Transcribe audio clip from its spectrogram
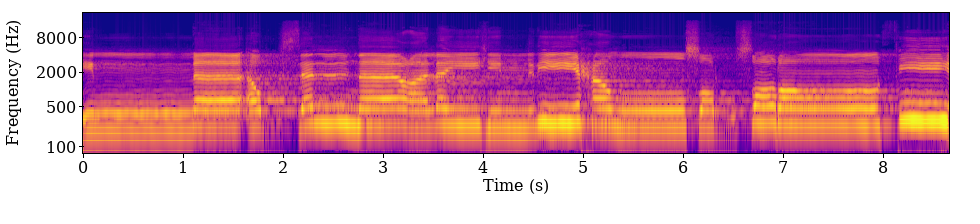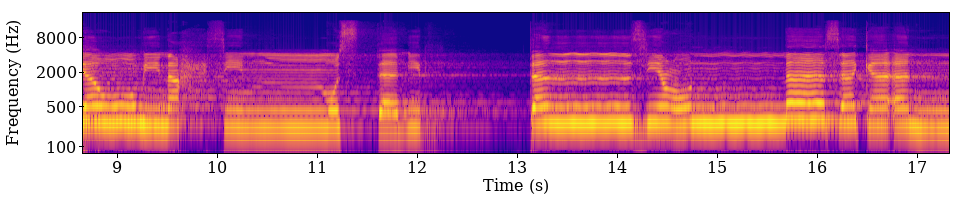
إنا أرسلنا عليهم ريحا صرصرا في يوم نحس مستمر. تنزع الناس كأنهم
